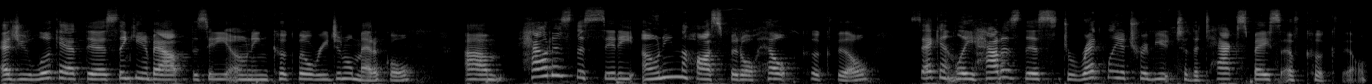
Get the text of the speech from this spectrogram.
as you look at this, thinking about the city owning Cookeville Regional Medical? Um, how does the city owning the hospital help Cookeville? Secondly, how does this directly attribute to the tax base of Cookeville?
